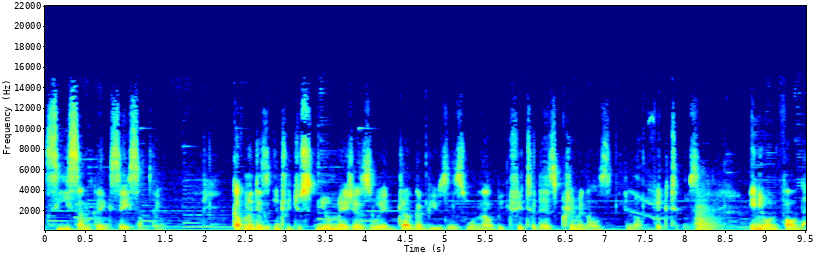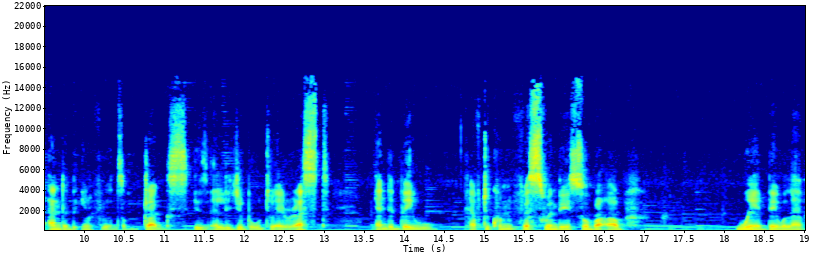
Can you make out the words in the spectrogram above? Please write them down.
See something, say something. Government has introduced new measures where drug abusers will now be treated as criminals and not victims. Anyone found under the influence of drugs is eligible to arrest and they will have to confess when they sober up where they will have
